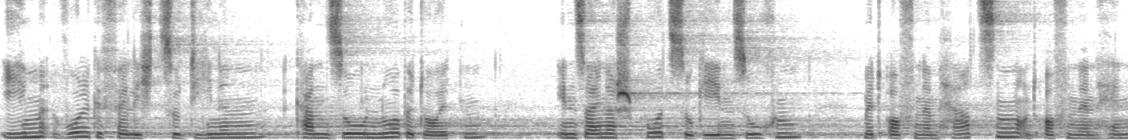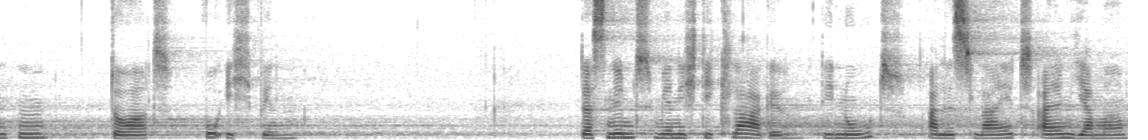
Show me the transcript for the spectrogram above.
Ihm wohlgefällig zu dienen kann so nur bedeuten, in seiner Spur zu gehen suchen, mit offenem Herzen und offenen Händen, dort, wo ich bin. Das nimmt mir nicht die Klage, die Not, alles Leid, allen Jammer.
